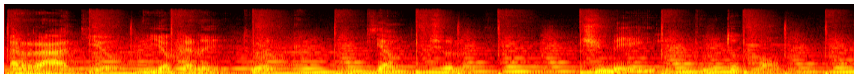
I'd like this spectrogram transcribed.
Radio Yoga Network, chiocciola, gmail.com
